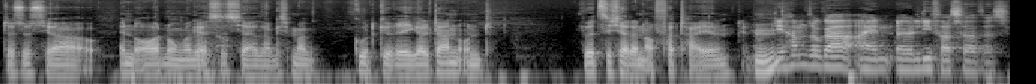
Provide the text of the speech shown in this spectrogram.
Das ist ja in Ordnung. Oder es Genau. ist ja, sag ich mal, gut geregelt dann und wird sich ja dann auch verteilen. Genau. Hm? Die haben sogar einen äh, Lieferservice.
